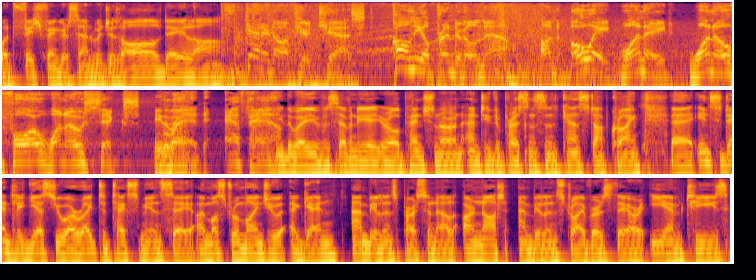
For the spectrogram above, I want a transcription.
but fish finger sandwiches all day long. Get it off your chest. Call Neil Prendeville now on 0818 104 106. Either way. Red FM. Either way, you have a 78 year old pensioner on antidepressants and can't stop crying. Uh, incidentally, yes, you are right to text me and say, I must remind you again, ambulance personnel are not ambulance drivers. They are EMTs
